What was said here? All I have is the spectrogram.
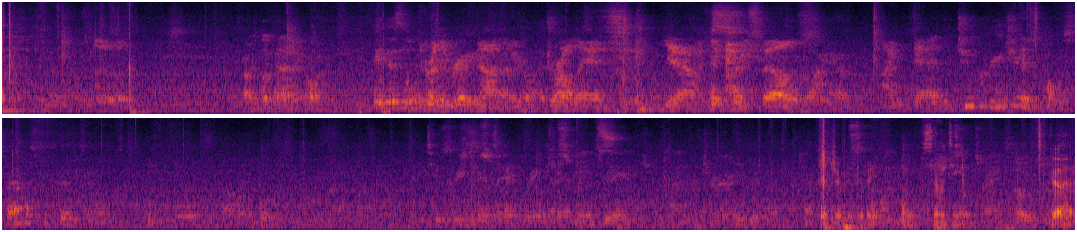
Uh, Hey, this looks It's really really great. not, you draw land, yeah, make three spells, I'm dead. Two creatures, couple spells, we're good to go. Picture me to me. 17. Go ahead.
